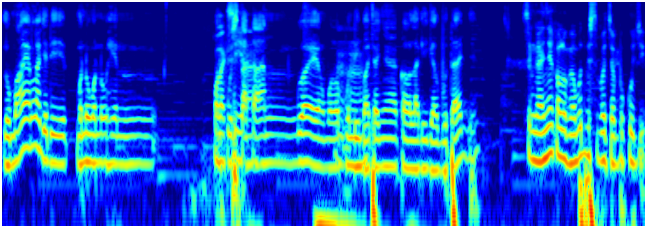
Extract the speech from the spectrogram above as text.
lumayan lah jadi menu-menuhin koleksi ya. perpustakaan gue yang walaupun Mm-mm. dibacanya kalau lagi gabut aja Seenggaknya kalau gabut bisa baca buku Ji.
